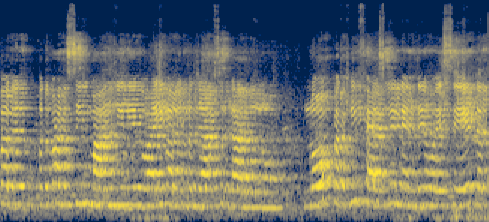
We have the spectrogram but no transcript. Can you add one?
ਭਗਤ ਭਗਵੰਤ ਸਿੰਘ ਮਾਨ ਜੀ ਦੀ ਅਗਵਾਈ ਵਾਲੀ ਪੰਜਾਬ ਸਰਕਾਰ ਵੱਲੋਂ ਲੋਕ ਪੱਖੀ ਫੈਸਲੇ ਲੈਂਦੇ ਹੋਏ ਸਿਹਤ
